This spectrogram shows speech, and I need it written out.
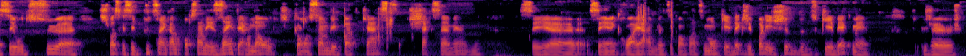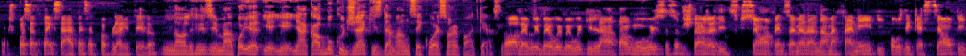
c'est au-dessus. je pense que c'est plus de 50% des internautes qui consomment des podcasts chaque semaine c'est euh, c'est incroyable. Tu comprends au Québec, j'ai pas les chiffres du Québec, mais je, je, suis pas certain que ça atteint cette popularité-là. Non, définitivement pas. Il y, a, il y, a, encore beaucoup de gens qui se demandent c'est quoi ça un podcast. Ah ben oui, ben oui, ben oui, puis ils l'entendent. Oui, oui, c'est ça. Puis justement, j'ai des discussions en fin de semaine dans ma famille, puis ils posent des questions, puis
